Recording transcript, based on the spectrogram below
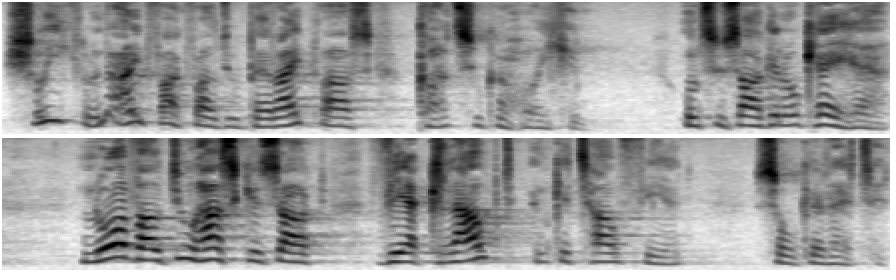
Schlicht und einfach, weil du bereit warst, Gott zu gehorchen und zu sagen, okay Herr, nur weil du hast gesagt, wer glaubt und getauft wird, soll gerettet.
